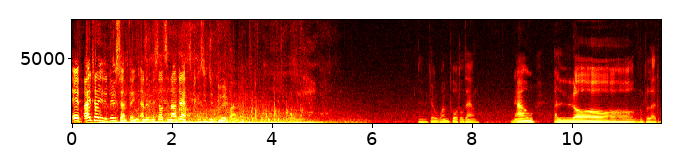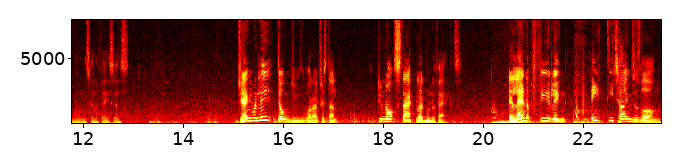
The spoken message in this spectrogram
If I tell you to do something and it results in our death, it's because you didn't do it right. There we One portal down. Now a long blood moon is going to face us. Genuinely, don't do what I've just done. Do not stack blood moon effects. It'll end up feeling 80 times as long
